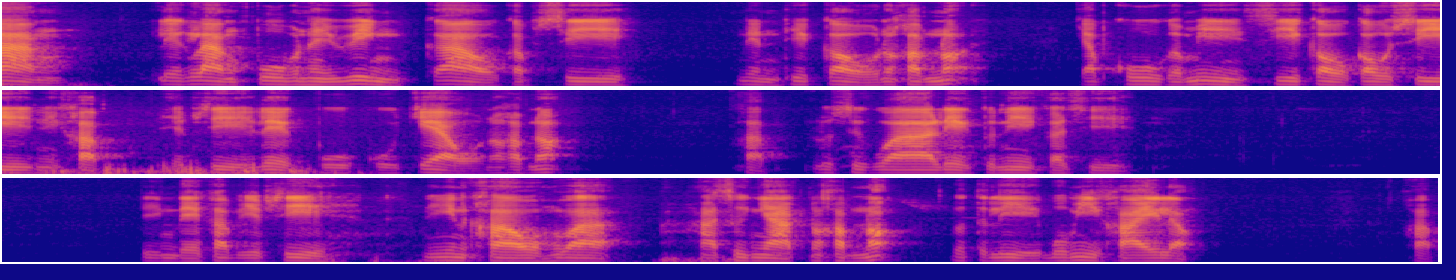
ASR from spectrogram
ล่างเลขล่างปูมันให้วิ่งเก้ากับสี่เน้นที่เก่านะครับเนาะ จับคู่กับมีซีเก่าเก่าซีนี่ครับ FC เลขปูกูแก้วนะครับเนาะครับ รู้สึกว่าเลขตัวนี้ก็สิจริงเด้ครับ FC นี่ยินข่าวว่าหาซื้อยากนะครับเนาะลอตเตอรี่บ่มีขายแล้วครับ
